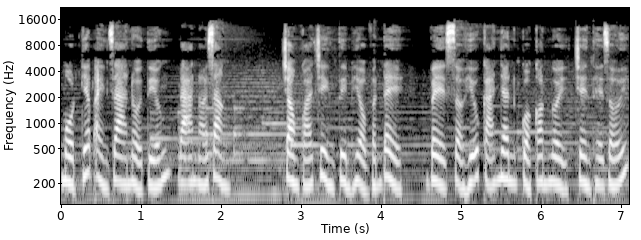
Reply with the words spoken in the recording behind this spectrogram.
Một nhiếp ảnh gia nổi tiếng đã nói rằng trong quá trình tìm hiểu vấn đề về sở hữu cá nhân của con người trên thế giới,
